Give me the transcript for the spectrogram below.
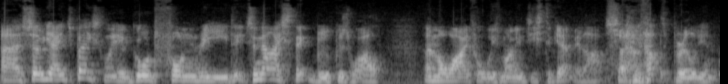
Uh, so yeah, it's basically a good, fun read. It's a nice thick book as well. And my wife always manages to get me that, so that's brilliant.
